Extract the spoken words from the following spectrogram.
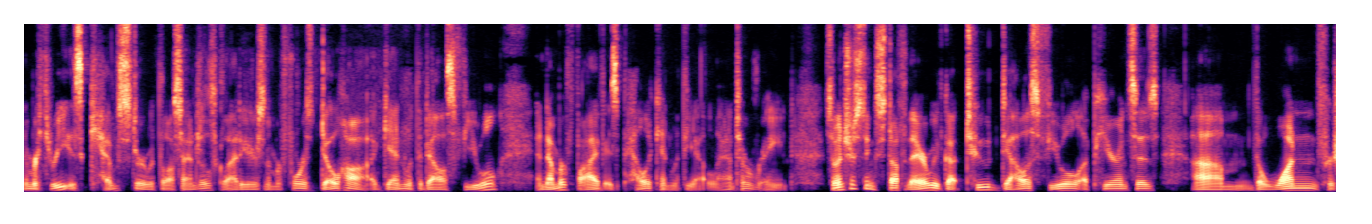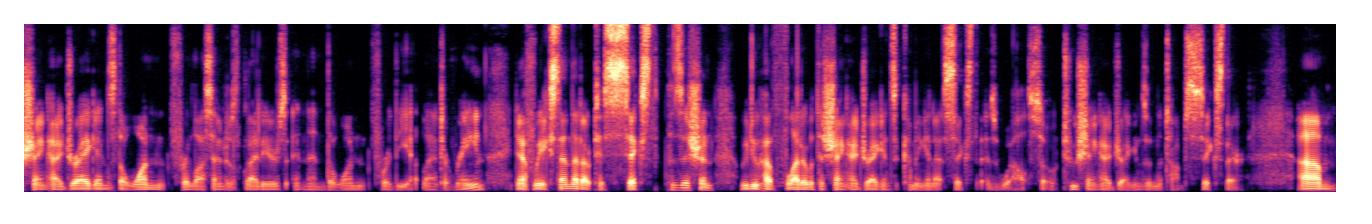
Number three is Kevster with the Los Angeles Gladiators. Number four is Doha again with the Dallas Fuel. And number five is Pelican with the Atlanta Reign. So interesting stuff there. We've got two Dallas Fuel appearances um, the one for Shanghai Dragons, the one for Los Angeles Gladiators, and then the one for the Atlanta Reign. Now, if we extend that out to sixth position, we do have Fleta with the Shanghai Dragons coming in at sixth as well. So two Shanghai Dragons in the top six there. Um,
